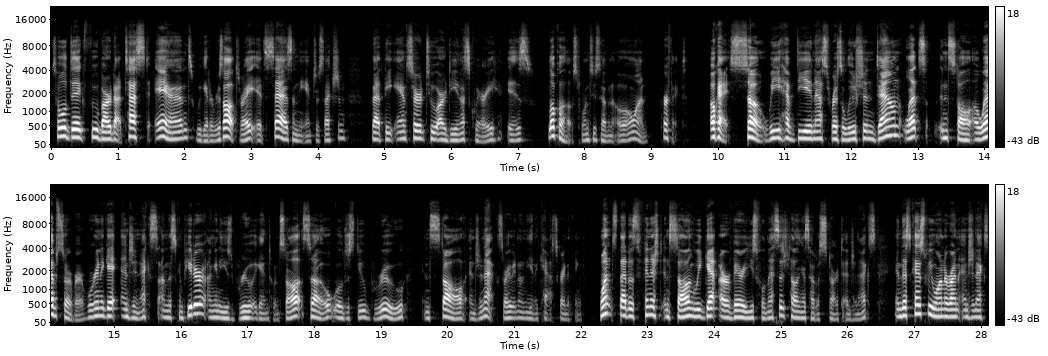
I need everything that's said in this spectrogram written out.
So we'll dig foobar.test, and we get a result, right? It says in the intersection that the answer to our DNS query is localhost 127.0.0.1. Perfect. Okay, so we have DNS resolution down. Let's install a web server. We're going to get Nginx on this computer. I'm going to use brew again to install it. So we'll just do brew install Nginx, right? We don't need a cask or anything. Once that is finished installing, we get our very useful message telling us how to start Nginx. In this case, we want to run Nginx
